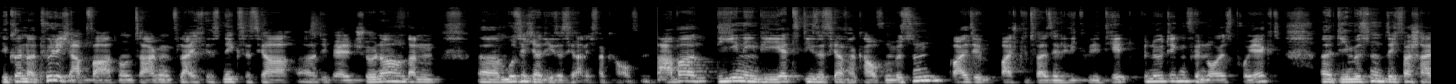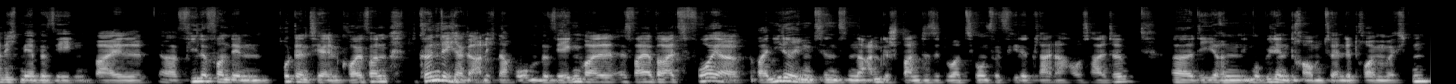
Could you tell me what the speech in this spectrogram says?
die können natürlich abwarten und sagen, vielleicht ist nächstes Jahr äh, die Welt schöner und dann äh, muss ich ja dieses Jahr nicht verkaufen. Aber diejenigen, die jetzt dieses Jahr verkaufen müssen, weil sie beispielsweise Liquidität benötigen für ein neues Projekt, äh, die müssen sich wahrscheinlich mehr bewegen, weil äh, viele von den potenziellen Käufern, die können sich ja gar nicht nach oben bewegen, weil es war ja bereits vorher bei niedrigen Zinsen eine angespannte Situation für viele kleine Haushalte äh, die ihren Immobilientraum zu Ende träumen möchten.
